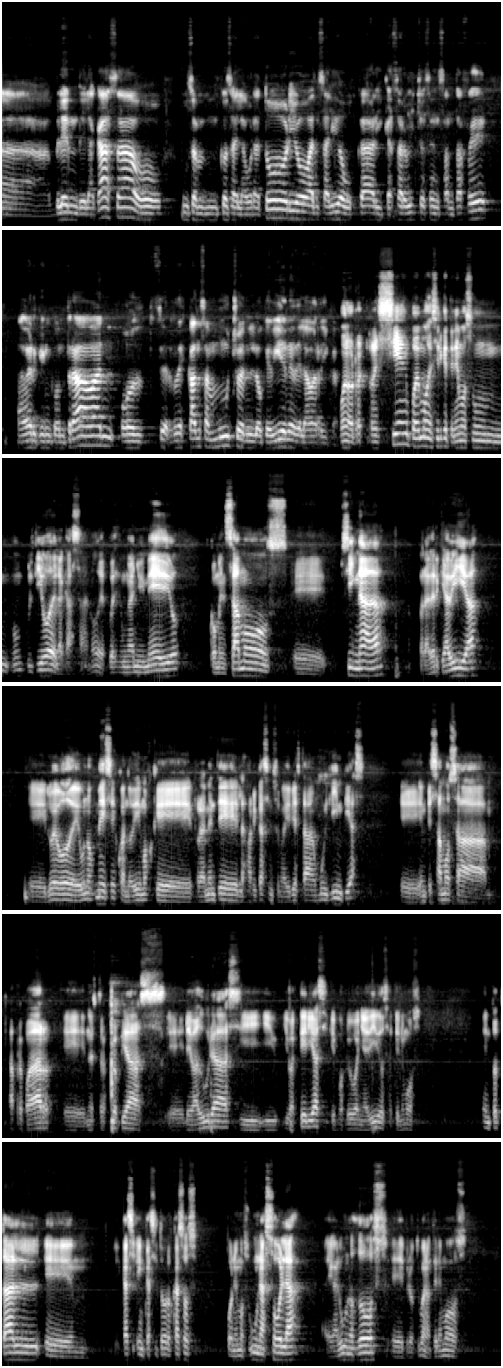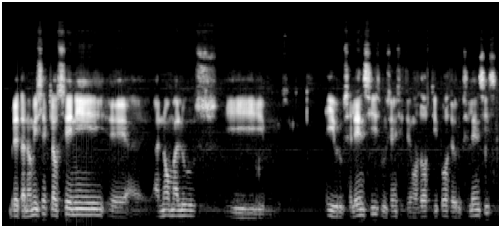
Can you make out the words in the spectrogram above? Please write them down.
blend de la casa o usan cosas de laboratorio? ¿Han salido a buscar y cazar bichos en Santa Fe? a ver qué encontraban o se descansan mucho en lo que viene de la barrica? Bueno, re recién podemos decir que tenemos un, un, cultivo de la casa, ¿no? Después de un año y medio comenzamos eh, sin nada para ver qué había. Eh, luego de unos meses, cuando vimos que realmente las barricas en su mayoría estaban muy limpias, eh, empezamos a, a propagar eh, nuestras propias levaduras y, bacterias y que hemos luego añadido, o sea, tenemos en total, casi, en casi todos los casos ponemos una sola, en algunos dos, pero bueno, tenemos Brettanomyces clauseni, Anomalus y, y, Bruxellensis. Bruxellensis tenemos dos tipos de Bruxellensis.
